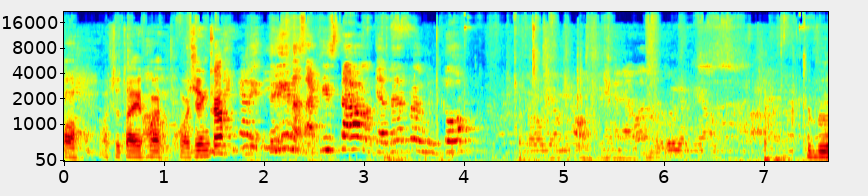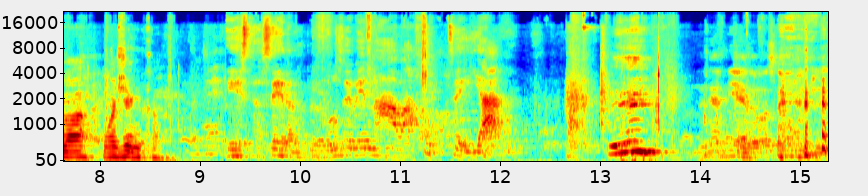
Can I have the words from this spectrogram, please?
O, a tutaj ła- łazienka. Tu była łazienka. Estas eran, pero no se ve nada abajo, sellaron. Miedo, a morir.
